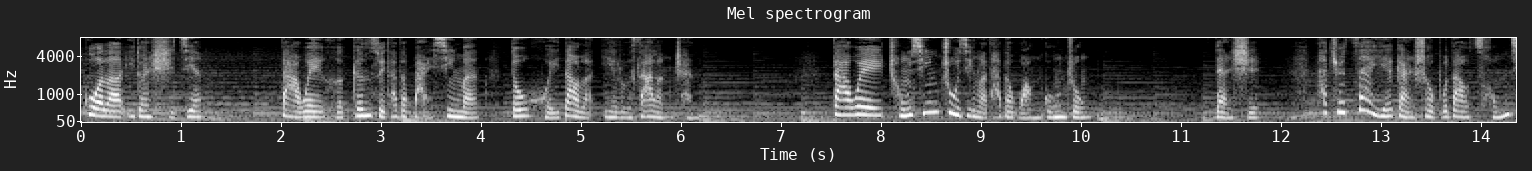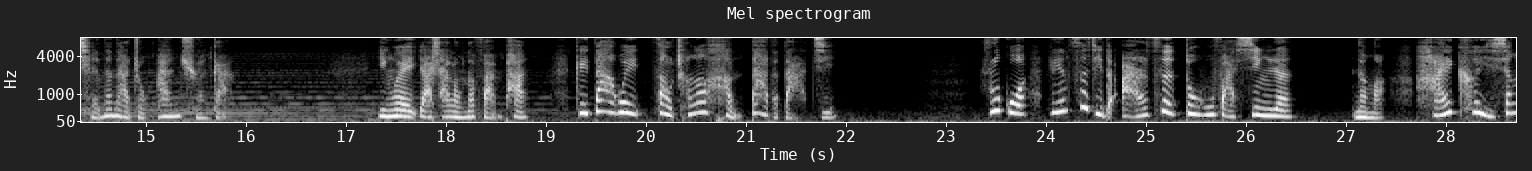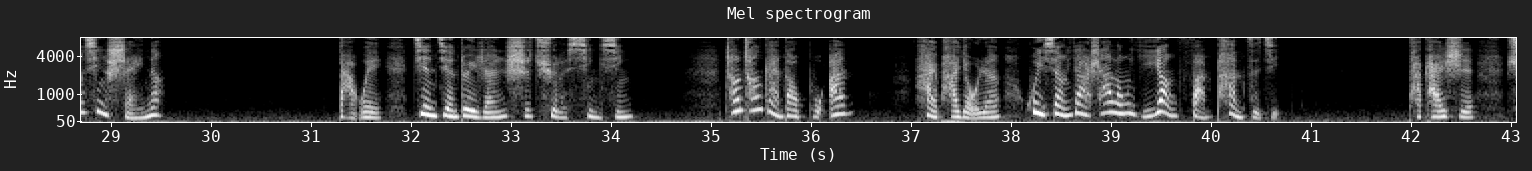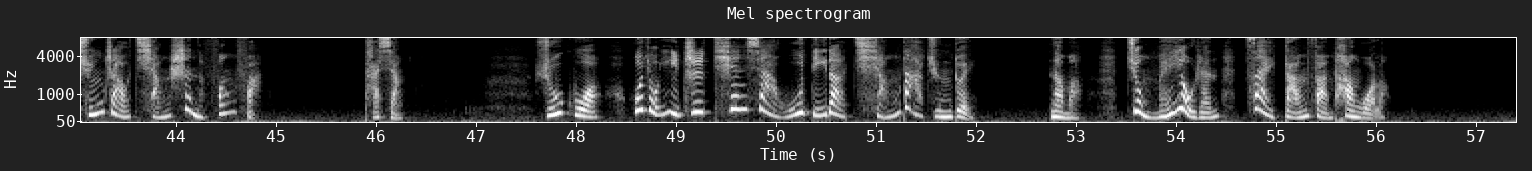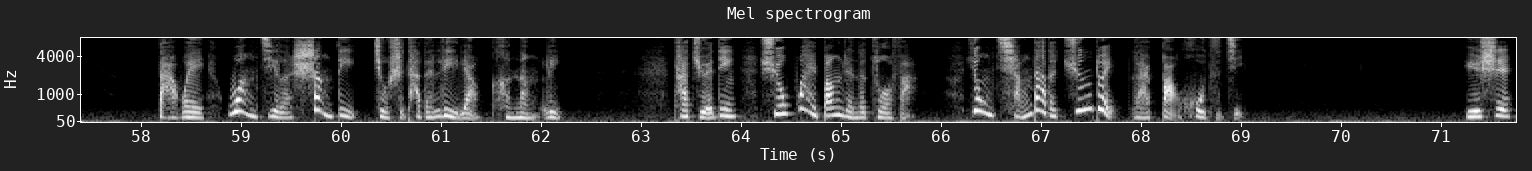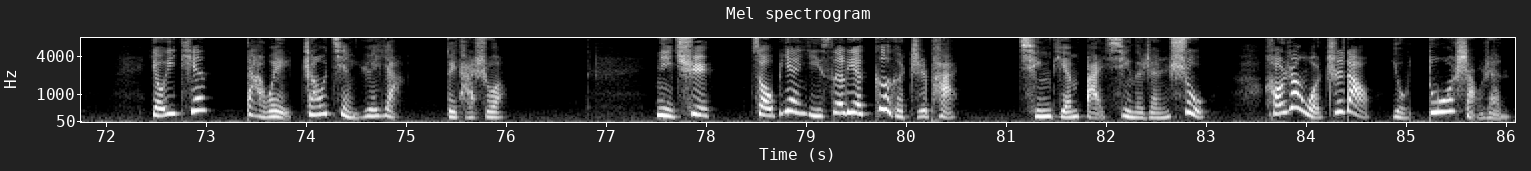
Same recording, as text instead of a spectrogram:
过了一段时间，大卫和跟随他的百姓们都回到了耶路撒冷城。大卫重新住进了他的王宫中，但是，他却再也感受不到从前的那种安全感，因为亚沙龙的反叛。给大卫造成了很大的打击。如果连自己的儿子都无法信任，那么还可以相信谁呢？大卫渐渐对人失去了信心，常常感到不安，害怕有人会像亚沙龙一样反叛自己。他开始寻找强盛的方法。他想。如果我有一支天下无敌的强大军队，那么就没有人再敢反叛我了。大卫忘记了上帝就是他的力量和能力，他决定学外邦人的做法，用强大的军队来保护自己。于是，有一天，大卫召见约亚，对他说。你去走遍以色列各个支派，清点百姓的人数，好让我知道有多少人。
